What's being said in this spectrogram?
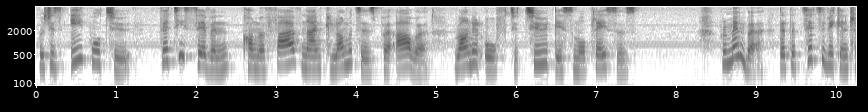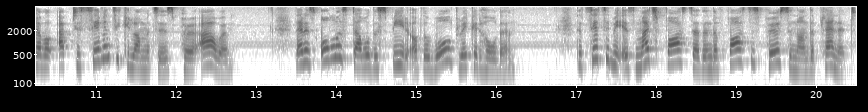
which is equal to 37,59 kilometers per hour rounded off to two decimal places. Remember that the Tsessebe can travel up to 70 kilometers per hour. That is almost double the speed of the world record holder the Tsessebe is much faster than the fastest person on the planet.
